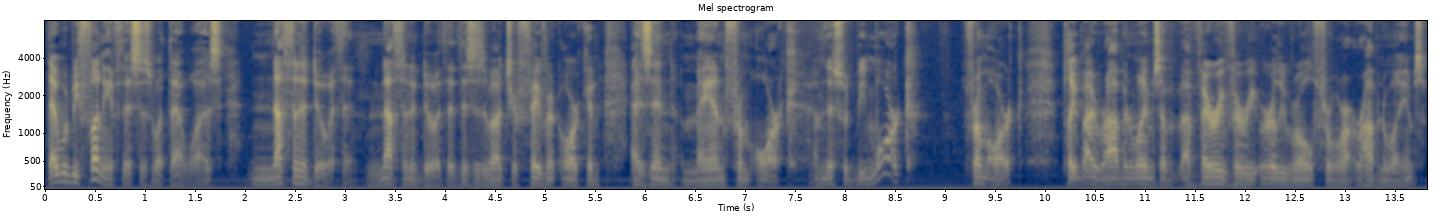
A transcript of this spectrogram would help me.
That would be funny if this is what that was. Nothing to do with it. Nothing to do with it. This is about your favorite Orkin, as in Man from Ork. And this would be Mork from Ork, played by Robin Williams, a, a very, very early role for Robin Williams.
